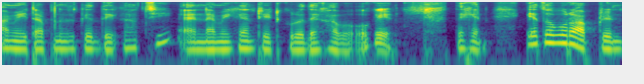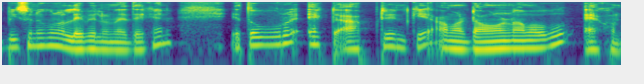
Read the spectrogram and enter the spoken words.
আমি এটা আপনাদেরকে দেখাচ্ছি অ্যান্ড আমি এখানে ট্রেড করে দেখাবো ওকে দেখেন, এত বড় আপ ট্রেন্ড পিছনে কোনো লেভেলও নেই। দেখেন, এত বড় একটা আপ ট্রেন্ডকে আমার ডাউনে নামাবো এখন।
